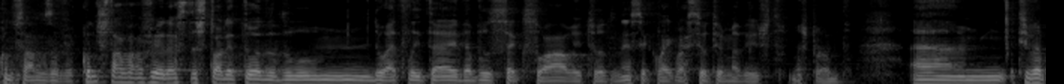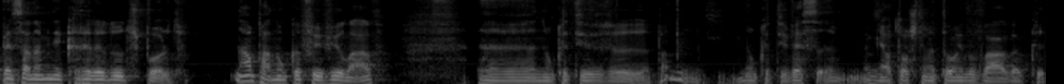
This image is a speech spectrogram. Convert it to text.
Quando estávamos a ver. Quando estava a ver esta história toda do, do atleta de abuso sexual e tudo, nem sei qual é que vai ser o tema disto, mas pronto. Estive a pensar na minha carreira do desporto. Não, pá, nunca fui violado. Uh, nunca tive. Pá, nunca tive essa, a minha autoestima tão elevada que,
